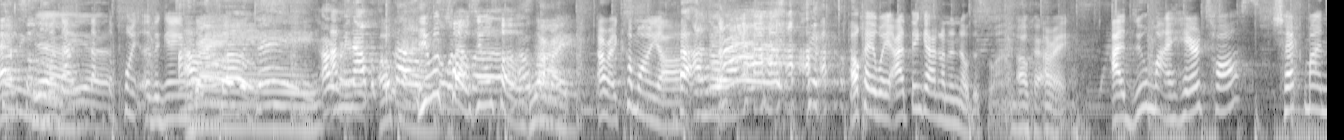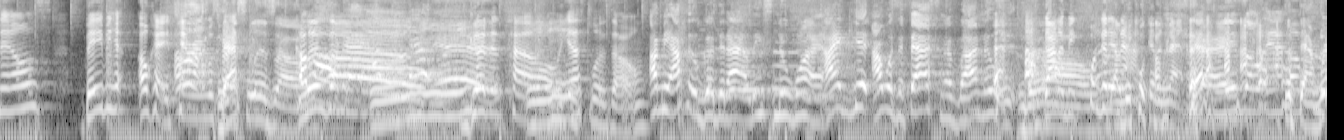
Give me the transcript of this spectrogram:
instantly. Absolutely. Well, Yeah, that's, yeah. that's the point of the game, Oh, right? dang. I mean, I was Okay. close. You was close. You was close. Okay. All right. All right. Come on, y'all. I know. Okay, wait. I think I'm gonna know this one. Okay. All right. I do my hair toss, check my nails, Baby, okay, Taryn was That's first. Lizzo. Come Lizzo. on. Yeah. Good as hell. Mm-hmm. Yes, Lizzo. I mean, I feel good that I at least knew one. I get, I wasn't fast enough, but I knew it. Gotta be quicker than Gotta be that. quicker than that. That's Lizzo and With her that flute.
